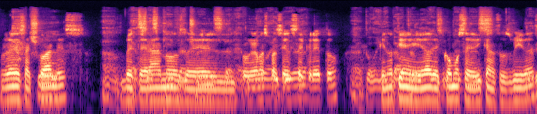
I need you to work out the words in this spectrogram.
redes actuales, Um, veteranos del programa espacial secreto uh, que no tienen idea de cómo se dedican sus vidas,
